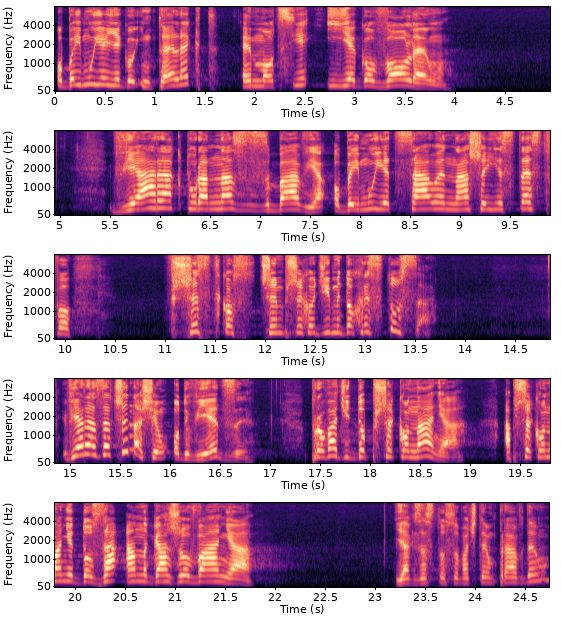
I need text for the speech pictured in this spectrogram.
obejmuje jego intelekt, emocje i jego wolę. Wiara, która nas zbawia, obejmuje całe nasze jestestwo, wszystko, z czym przychodzimy do Chrystusa. Wiara zaczyna się od wiedzy, prowadzi do przekonania, a przekonanie do zaangażowania. Jak zastosować tę prawdę?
